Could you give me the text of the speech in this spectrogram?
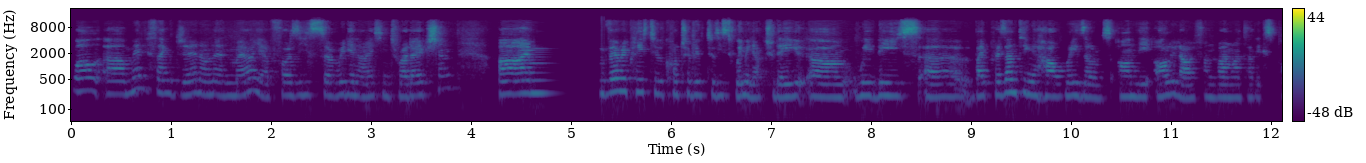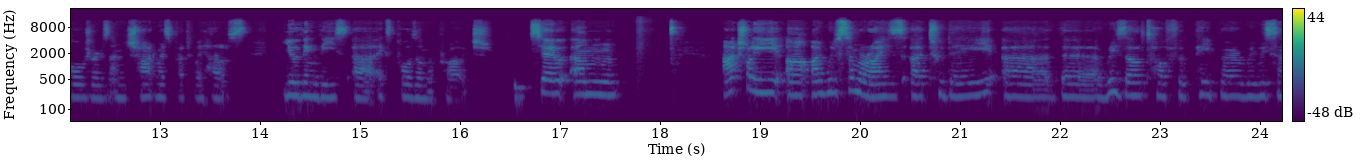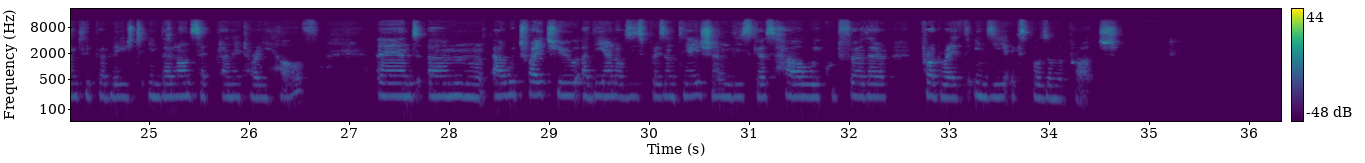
Well, uh, many thanks, Génon and Maria, for this uh, really nice introduction. I'm very pleased to contribute to this webinar today uh, with this uh, by presenting our results on the early life environmental exposures and child respiratory health using this uh, exposome approach. So um, actually, uh, I will summarize today the result of a paper we recently published in the Lancet Planetary Health and um, I will try to, at the end of this presentation, discuss how we could further progress in the exposome approach.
